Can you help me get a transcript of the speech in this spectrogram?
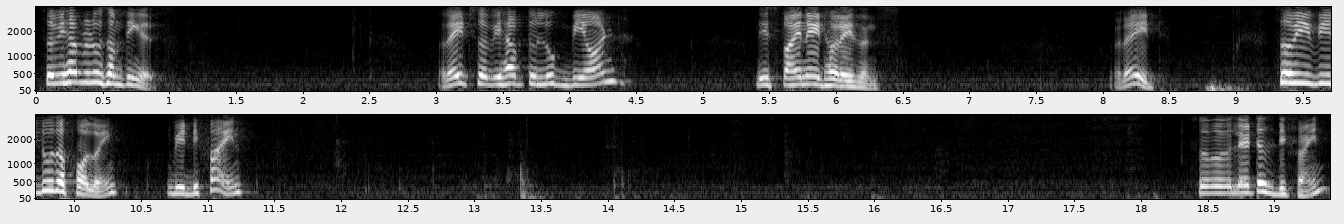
So, we have to do something else right. So, we have to look beyond these finite horizons right. So, we, we do the following we define So, let us define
